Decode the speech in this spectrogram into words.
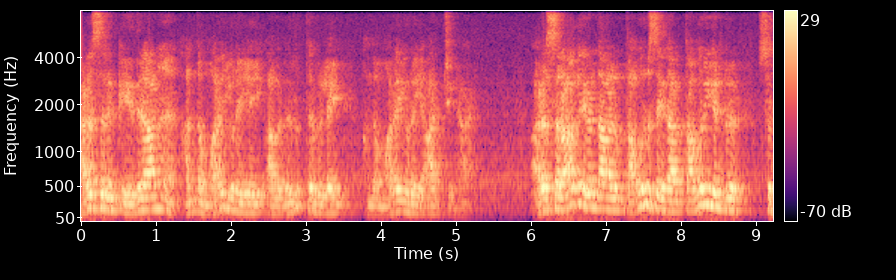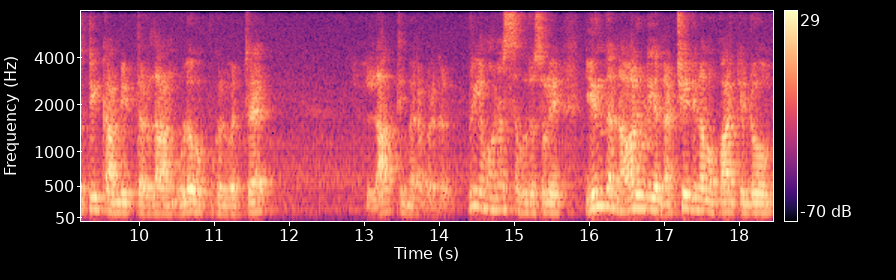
அரசருக்கு எதிரான அந்த மறையுரையை அவர் நிறுத்தவில்லை. அந்த மறையுரை ஆற்றினார். அரசராக இருந்தாலும் தவறு செய்தால் தவறு என்று சுட்டி காண்பித்தர்தான் உலக புகழ்பெற்ற லாத்திமர் அவர்கள். பிரியமான சகோதர சொல்லி இந்த நாளுடைய நற்செய்தி நம்ம பார்க்கின்றோம்.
